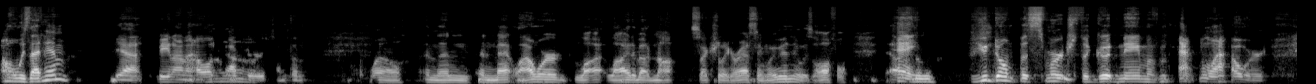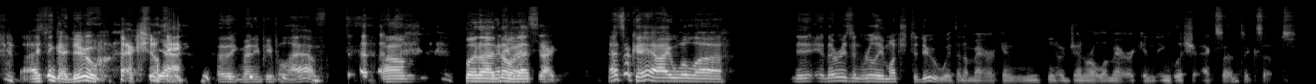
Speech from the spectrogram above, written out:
Oh, is that him? yeah being on a helicopter or something. Well, and then and Matt Lauer li- lied about not sexually harassing women. It was awful. Hey. Uh, You don't besmirch the good name of Matt Lauer. I think I do actually. Yeah, I think many people have. Um, But uh, no, that's sorry. that's okay. I will. uh th- There isn't really much to do with an American, you know, general American English accent, except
